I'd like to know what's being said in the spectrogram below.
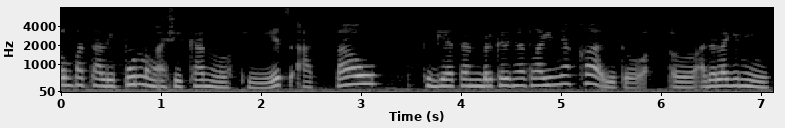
Lompat tali pun mengasyikan loh kids atau kegiatan berkeringat lainnya kak gitu. Uh, ada lagi nih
